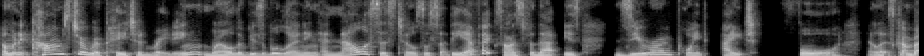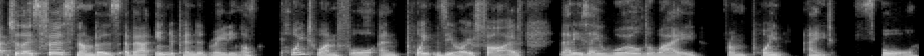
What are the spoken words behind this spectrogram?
And when it comes to repeated reading, well, the visible learning analysis tells us that the effect size for that is 0.84. Now let's come back to those first numbers about independent reading of 0.14 and 0.05. That is a world away from 0.84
